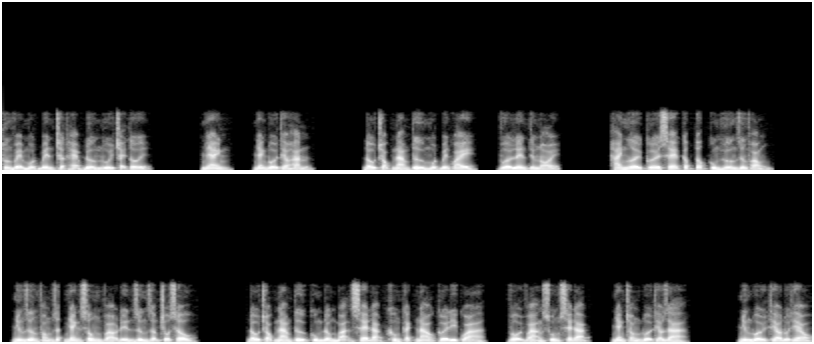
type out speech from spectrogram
hướng về một bên chật hẹp đường núi chạy tới. Nhanh nhanh đuổi theo hắn. Đầu chọc nam tử một bên quay, vừa lên tiếng nói. Hai người cưới xe cấp tốc cùng hướng dương phóng nhưng dương phóng rất nhanh xông vào đến rừng rậm c h ỗ sâu. Đầu chọc nam tử cùng đồng bạn xe đạp không cách nào cưỡi đi qua, vội vàng xuống xe đạp, nhanh chóng đuổi theo ra. Nhưng đuổi theo đuổi theo,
